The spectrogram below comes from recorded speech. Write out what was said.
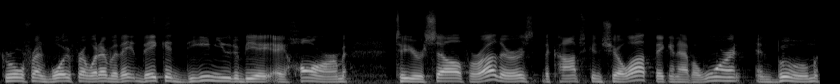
girlfriend, boyfriend, whatever, they, they could deem you to be a, a harm to yourself or others, the cops can show up, they can have a warrant, and boom,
